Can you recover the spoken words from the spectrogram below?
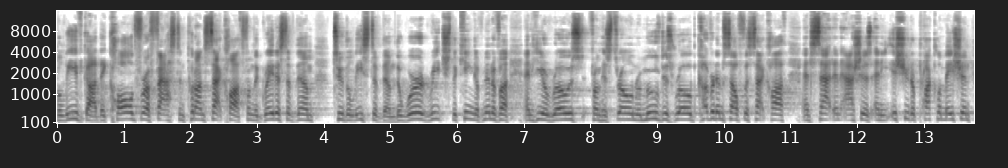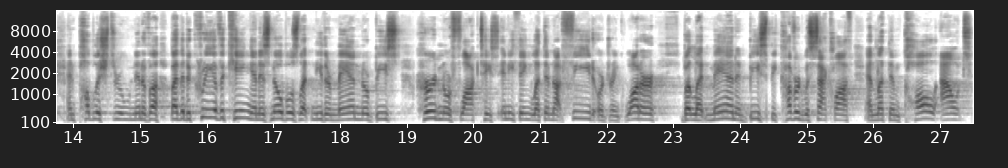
believe God. They called for a fast and put on sackcloth from the greatest of them to the least of them. The word reached the king of Nineveh, and he arose from his throne, removed his robe, covered himself with sackcloth, and sat in ashes. And he issued a proclamation and published through Nineveh by the decree of the king and his nobles, let neither man nor beast, herd nor flock taste anything, let them not feed or drink water but let man and beast be covered with sackcloth, and let them call out,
